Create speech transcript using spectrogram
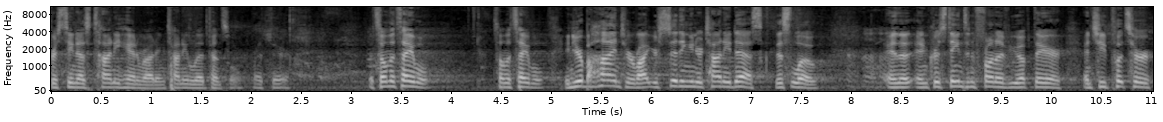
Christine has tiny handwriting, tiny lead pencil right there. It's on the table. It's on the table. And you're behind her, right? You're sitting in your tiny desk, this low. And, the, and Christine's in front of you up there, and she puts her,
